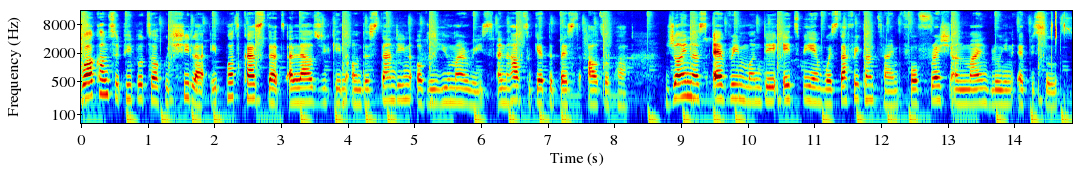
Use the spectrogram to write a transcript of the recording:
Welcome to People Talk with Sheila, a podcast that allows you gain understanding of the human race and how to get the best out of her. Join us every Monday, 8 p.m. West African time for fresh and mind blowing episodes.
